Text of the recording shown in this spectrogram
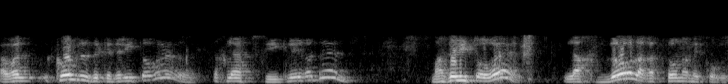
אבל כל זה זה כדי להתעורר, צריך להפסיק להירדם. מה זה להתעורר? לחזור לרצון המקורי.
